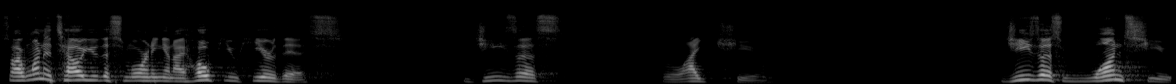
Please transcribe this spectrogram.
So I want to tell you this morning, and I hope you hear this Jesus likes you. Jesus wants you.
